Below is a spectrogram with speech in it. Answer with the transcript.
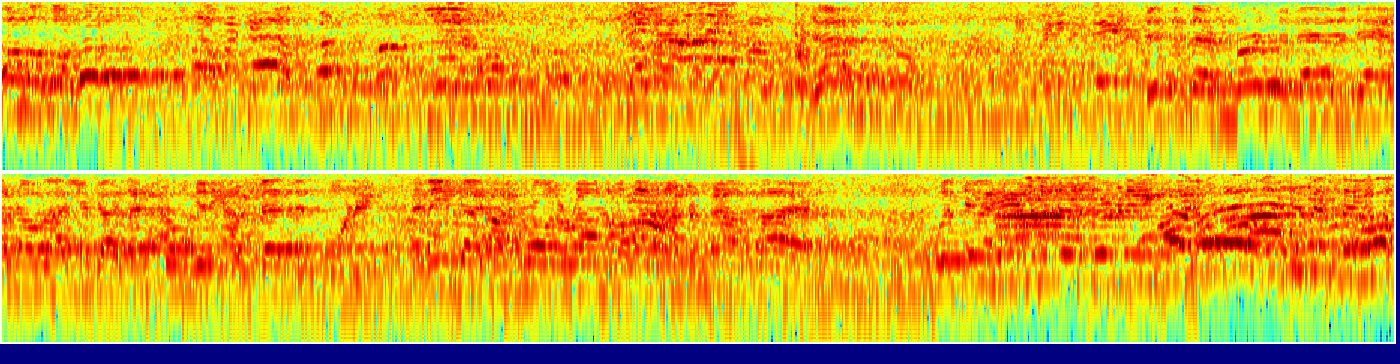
Up, up, up, up. Yes. This is their first event of the day. I don't know about you guys. I had trouble getting out of bed this morning. And these guys are throwing around an 1,100 pound tire. Let's give a hand to the determination. Come on, let's get this thing up.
